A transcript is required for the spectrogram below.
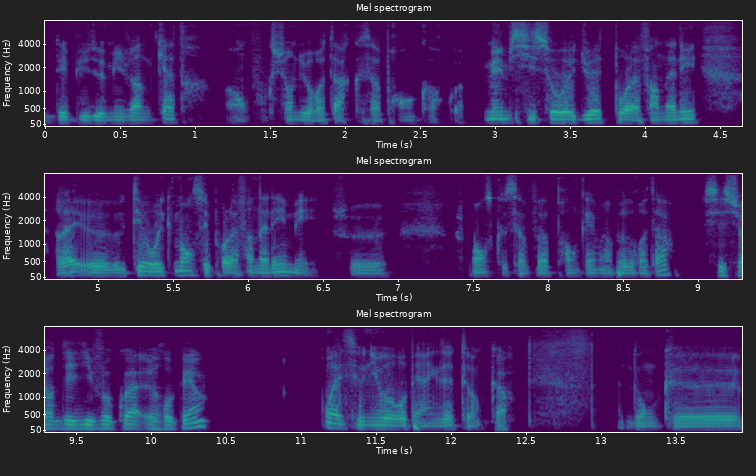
début 2024 en fonction du retard que ça prend encore quoi. Même si ça aurait dû être pour la fin d'année, théoriquement c'est pour la fin d'année, mais je, je pense que ça va prendre quand même un peu de retard. C'est sur des niveaux quoi européens? Ouais, c'est au niveau européen, exactement. Donc, euh,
